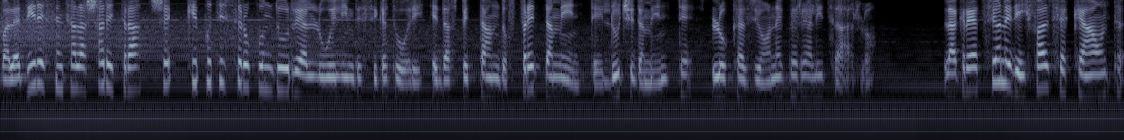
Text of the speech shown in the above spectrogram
vale a dire senza lasciare tracce che potessero condurre a lui gli investigatori ed aspettando freddamente e lucidamente l'occasione per realizzarlo. La creazione dei falsi account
